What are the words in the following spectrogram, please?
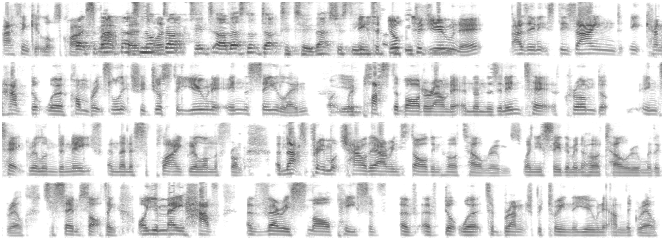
I think it looks quite right, so. That, that's personally. not ducted. Oh, that's not ducted to. That's just the. It's a ducted unit as in it's designed, it can have ductwork on, but it's literally just a unit in the ceiling with plasterboard around it, and then there's an intake, a chrome intake grill underneath, and then a supply grill on the front. And that's pretty much how they are installed in hotel rooms when you see them in a hotel room with a grill. It's the same sort of thing. Or you may have a very small piece of, of, of ductwork to branch between the unit and the grill.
